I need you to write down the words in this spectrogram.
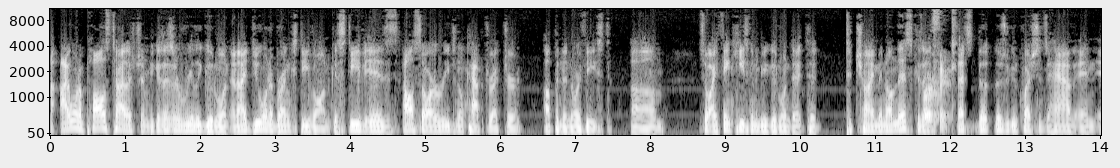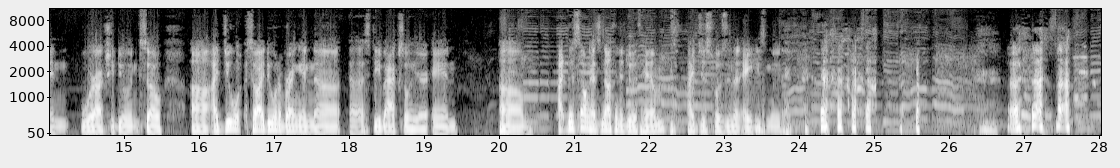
I, I want to pause Tyler's trend because that's a really good one, and I do want to bring Steve on because Steve is also our regional cap director up in the Northeast. Um, so I think he's going to be a good one to to, to chime in on this because Perfect. that's th- those are good questions to have, and and we're actually doing so. Uh, I do so I do want to bring in uh, uh, Steve Axtell here, and um, I, this song has nothing to do with him. I just was in an '80s mood.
